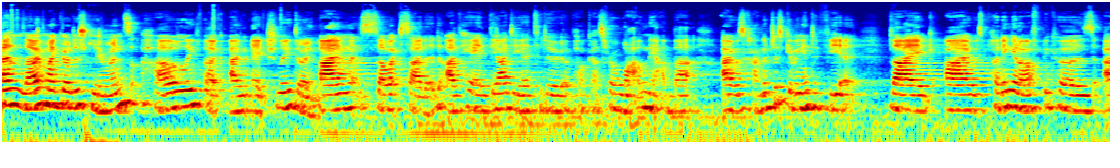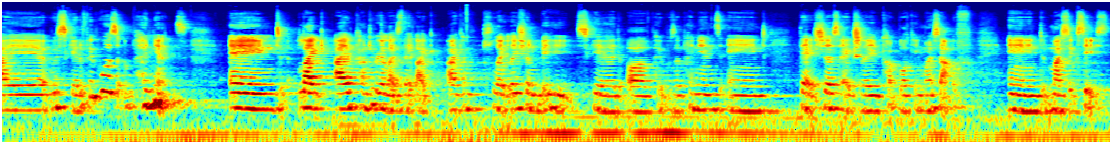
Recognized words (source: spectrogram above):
Hello, my gorgeous humans. Holy fuck, I'm actually doing. This. I'm so excited. I've had the idea to do a podcast for a while now, but I was kind of just giving into fear. Like, I was putting it off because I was scared of people's opinions. And, like, I've come to realize that, like, I completely shouldn't be scared of people's opinions, and that's just actually blocking myself and my success.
